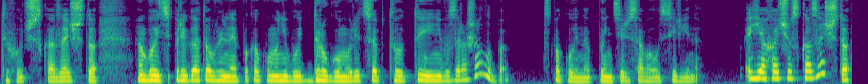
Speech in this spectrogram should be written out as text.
«Ты хочешь сказать, что быть приготовленной по какому-нибудь другому рецепту ты не возражала бы?» — спокойно поинтересовалась Ирина. «Я хочу сказать, что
